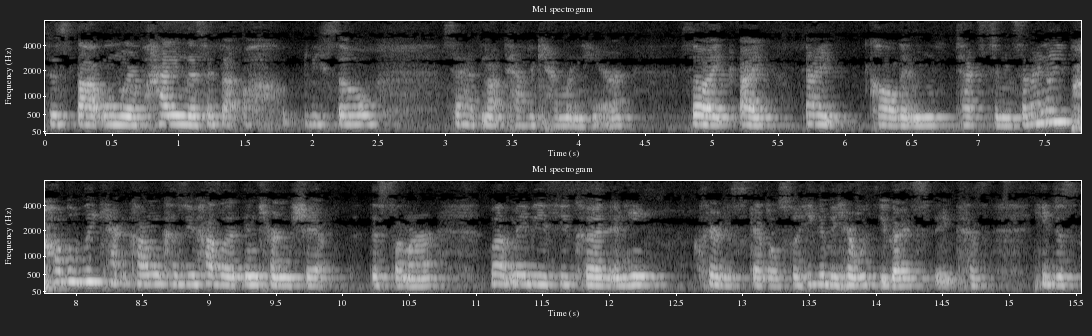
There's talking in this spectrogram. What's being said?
just thought when we were planning this, I thought, oh, it'd be so sad not to have a Cameron here. So I, I, I called him, texted him, and said, I know you probably can't come because you have an internship this summer, but maybe if you could. And he cleared his schedule so he could be here with you guys today because he just,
